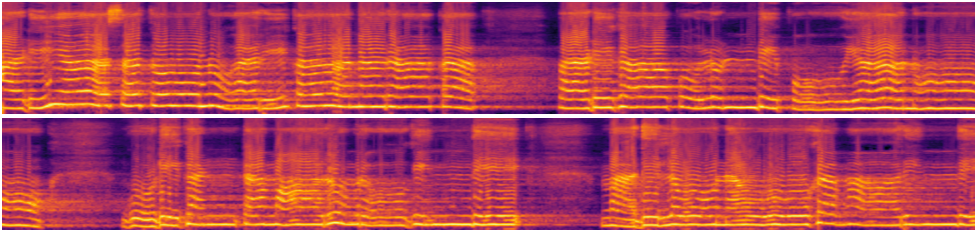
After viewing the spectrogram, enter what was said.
అడియాసతోను హరికానరాక పడిగా పులుండిపోయాను గుడి గంట మారు మ్రోగింది మదిలోన ఊహ మారింది.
